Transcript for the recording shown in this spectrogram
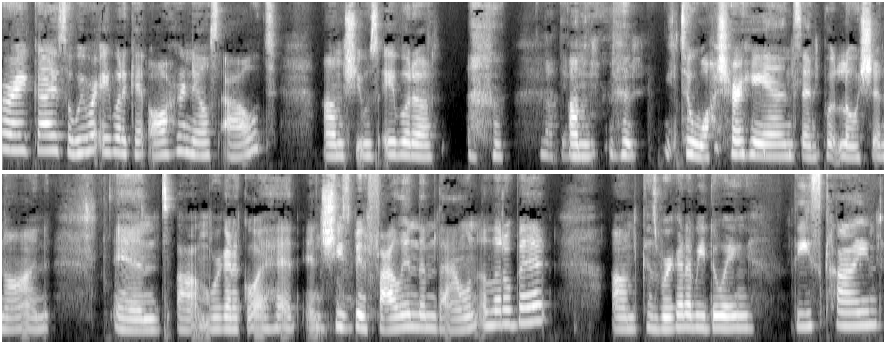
Alright guys, so we were able to get all her nails out. Um she was able to um to wash her hands and put lotion on and um we're gonna go ahead and she's been filing them down a little bit um because we're gonna be doing these kind.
